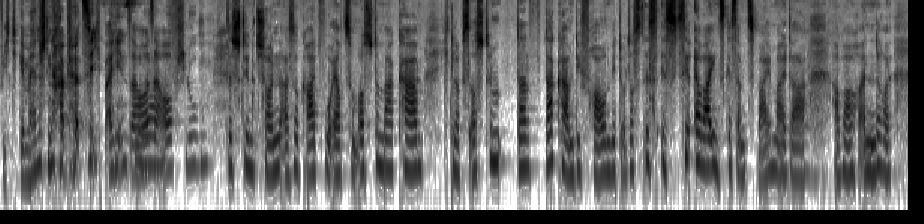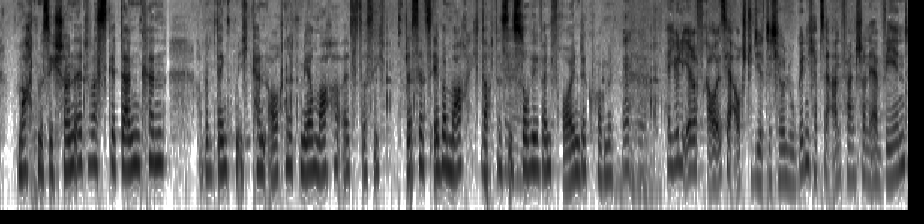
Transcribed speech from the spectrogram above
wichtige Menschen da plötzlich bei Ihnen zu Hause ja, aufschlugen? Das stimmt schon. Also gerade wo er zum Ostermarkt kam, ich glaube, das Ostermarkt, da, da kam die Frau mit. Oder es ist, er war insgesamt zweimal da, aber auch andere macht man sich schon etwas Gedanken, aber denkt man, ich kann auch nicht mehr machen, als dass ich das jetzt eben mache. Ich dachte, das ist so, wie wenn Freunde kommen. Mhm. Herr Juli, Ihre Frau ist ja auch studierte Theologin. Ich habe es ja Anfang schon erwähnt.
